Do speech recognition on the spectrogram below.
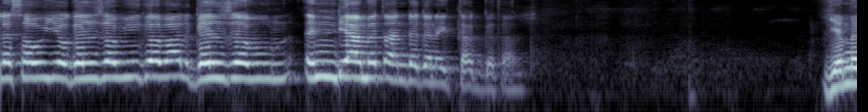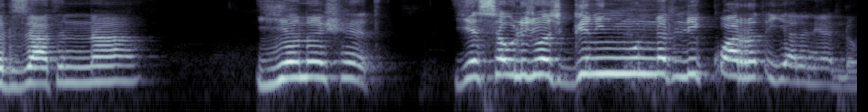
ለሰውየው ገንዘቡ ይገባል። ገንዘቡን እንዲያመጣ እንደገና ይታገታል። የመግዛትና የመሸጥ የሰው ልጆች ግንኙነት ሊቋረጥ እያለ ነው ያለው።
